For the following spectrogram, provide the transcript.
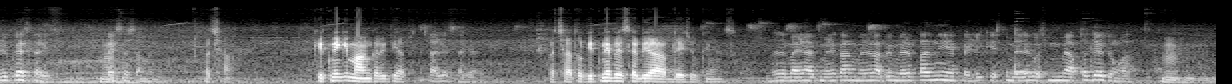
रिक्वेस्ट करी थी पैसे संबंध अच्छा। कितने की मांग करी थी आपसे? चालीस हज़ार। अच्छा तो कितने पैसे अभी आप दे चुके हैं? मैंने मैंने मैंने कहा मैंने कहा अभी मेरे पास नहीं है पहली किस्त मिलेगी उसमें मैं आपको दे दूँगा। हम्म, हम्म, हम्म,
